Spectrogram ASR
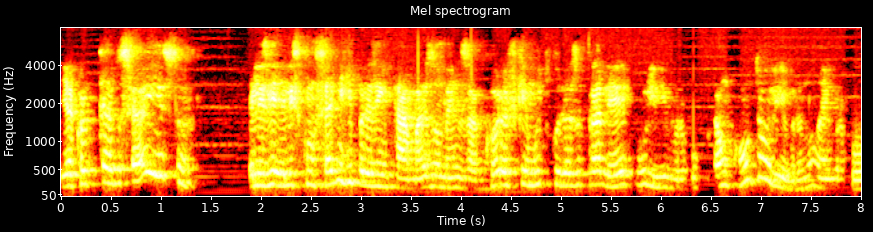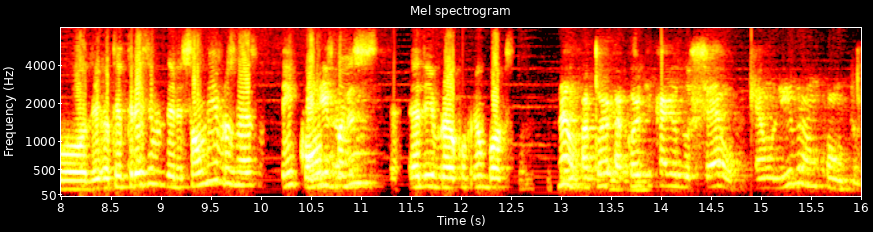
E a cor que caiu do céu é isso. Eles, eles conseguem representar mais ou menos a cor. Eu fiquei muito curioso para ler o livro. É um conto ou um livro? Não lembro. O, eu tenho três livros dele, são livros mesmo. Tem contos, livro mas é livro, eu comprei um box. Não, a cor, a cor que caiu do céu é um livro ou é um conto?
